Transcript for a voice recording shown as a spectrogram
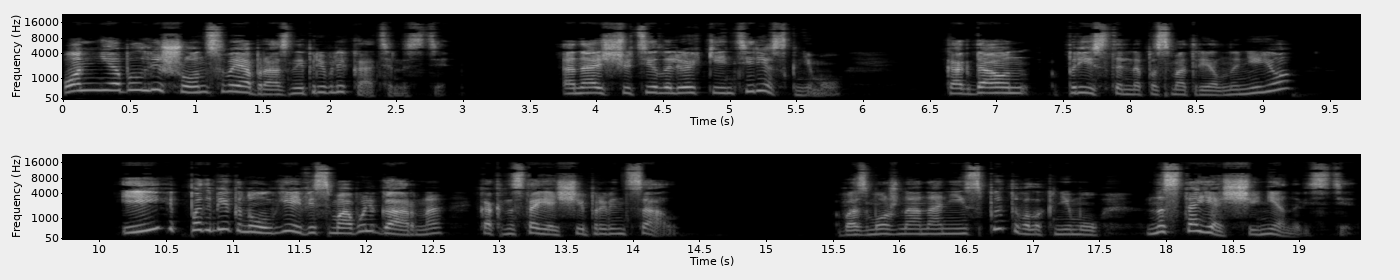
Он не был лишен своеобразной привлекательности. Она ощутила легкий интерес к нему, когда он пристально посмотрел на нее и подмигнул ей весьма вульгарно, как настоящий провинциал. Возможно, она не испытывала к нему настоящей ненависти.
